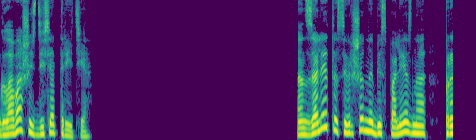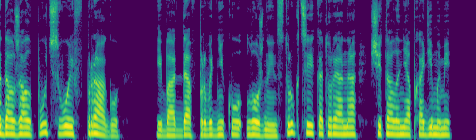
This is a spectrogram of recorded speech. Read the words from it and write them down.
Глава 63. Анзалета совершенно бесполезно продолжал путь свой в Прагу, ибо, отдав проводнику ложные инструкции, которые она считала необходимыми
